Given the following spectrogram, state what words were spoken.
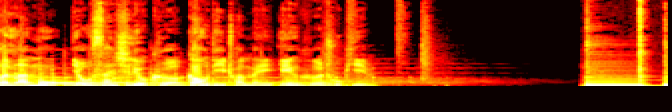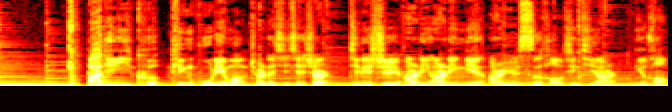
本栏目由三十六氪高低传媒联合出品。八点一刻，听互联网圈的新鲜事儿。今天是二零二零年二月四号，星期二。您好，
